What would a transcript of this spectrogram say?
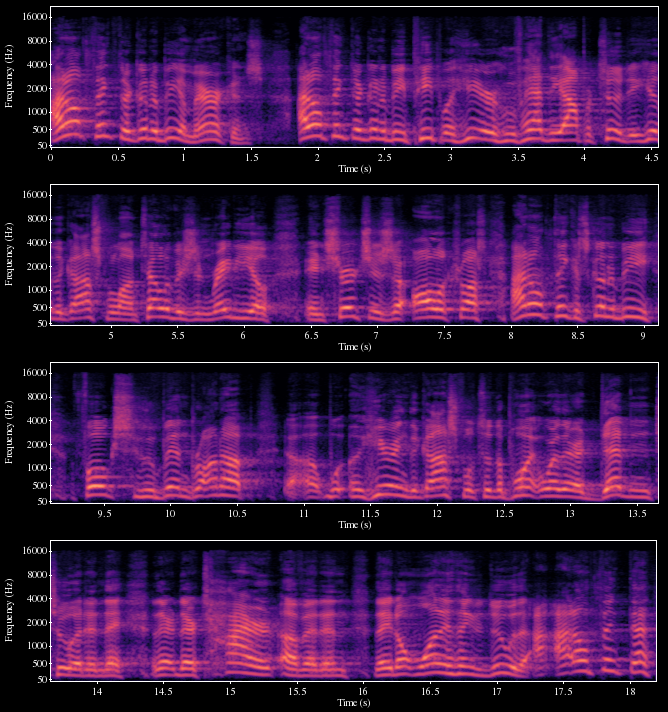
I don't think they're going to be Americans. I don't think they're going to be people here who've had the opportunity to hear the gospel on television, radio, and churches all across. I don't think it's going to be folks who've been brought up uh, hearing the gospel to the point where they're deadened to it and they, they're, they're tired of it and they don't want anything to do with it. I, I don't think that.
